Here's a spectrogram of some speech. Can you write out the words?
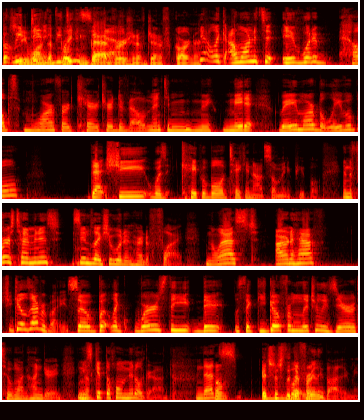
But So we you didn't. wanted the Breaking Bad version of Jennifer Garner. Yeah, like I wanted to. It would have helped more for character development and m- made it way more believable that she was capable of taking out so many people. In the first ten minutes, it seems like she wouldn't hurt a fly. In the last hour and a half, she kills everybody. So, but like, where's the the? It's like you go from literally zero to one hundred, and you skip the whole middle ground, and that's it's just the what different. really bothered me.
